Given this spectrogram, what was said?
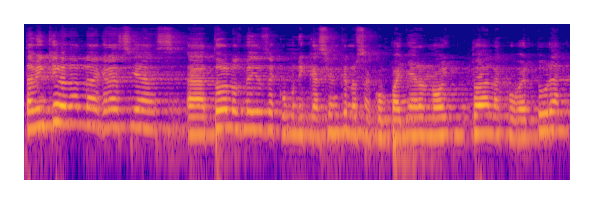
También quiero dar las gracias a todos los medios de comunicación que nos acompañaron hoy, toda la cobertura,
